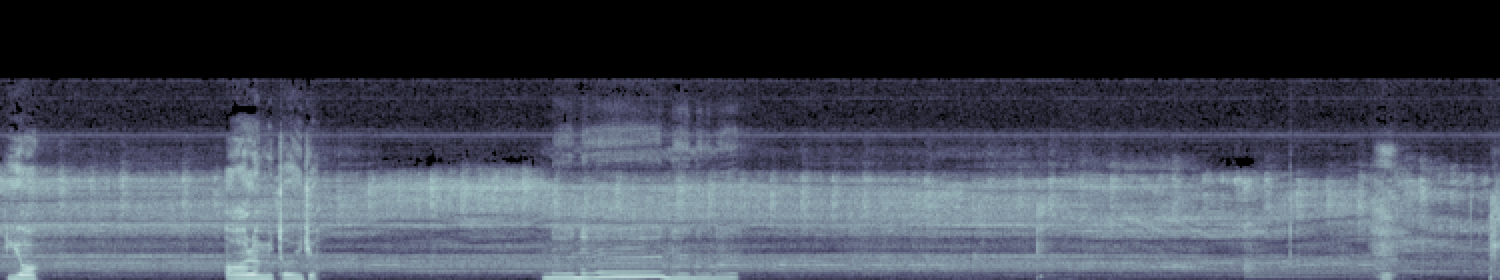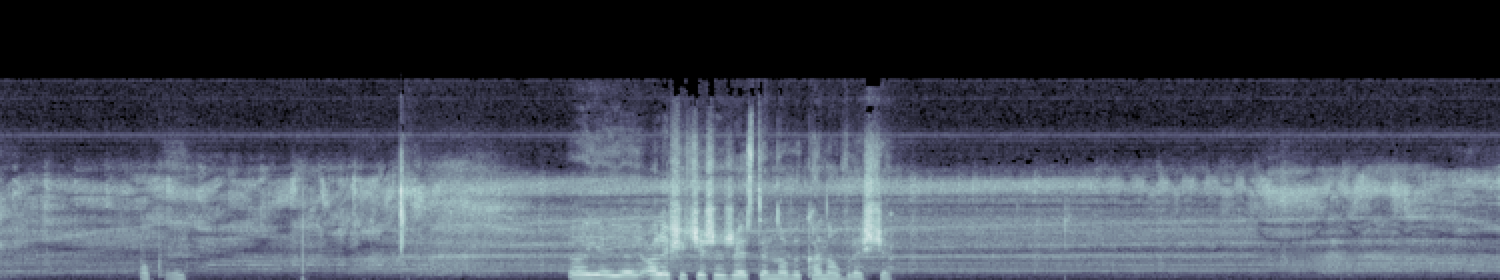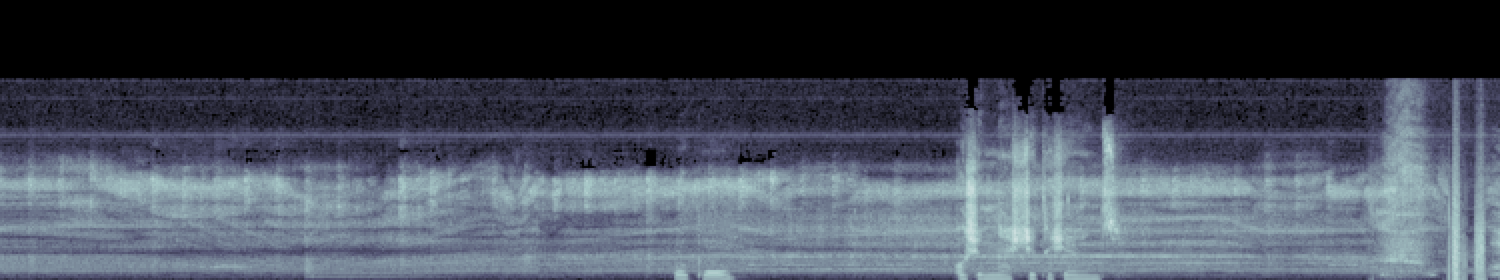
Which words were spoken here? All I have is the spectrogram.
Jo. Ale mi to idzie. Na, na, na, na, na. Okej. Ejej, ale się cieszę, że jest ten nowy kanał wreszcie. 18 tysięcy.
